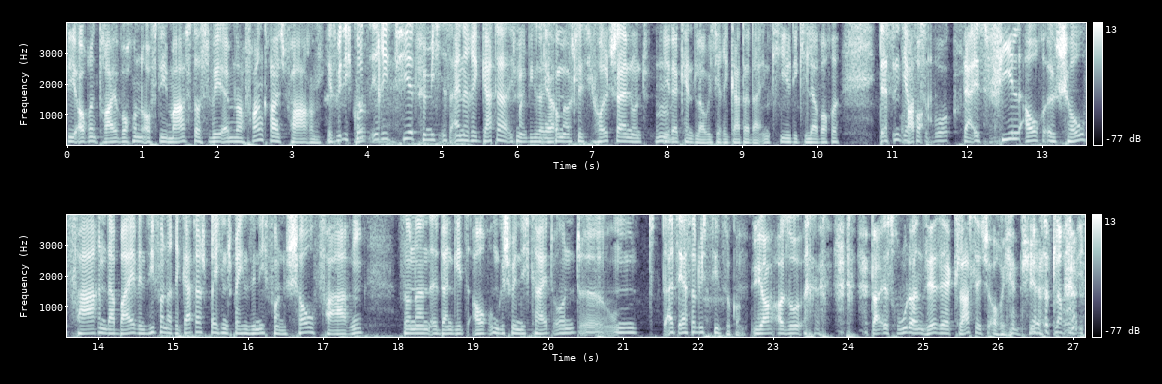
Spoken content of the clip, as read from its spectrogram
die auch in drei Wochen auf die Masters-WM nach Frankreich fahren. Jetzt bin ich kurz irritiert. Für mich ist eine Regatta, ich meine, wie gesagt, Ja. ich komme aus Schleswig-Holstein und jeder kennt, glaube ich, die Regatta da in Kiel, die Kieler Woche. Das sind ja vor, da ist viel auch äh, Showfahren dabei. Wenn Sie von einer Regatta sprechen, sprechen Sie nicht von Showfahren, sondern äh, dann geht's auch um Geschwindigkeit und äh, um als erster durchs Ziel zu kommen. Ja, also da ist Rudern sehr, sehr klassisch orientiert. Ja, das glaub ich.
